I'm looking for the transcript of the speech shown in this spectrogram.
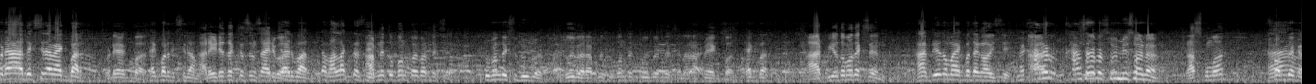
ওটা দেখছিলাম একবার। ওটা একবার? একবার দেখছিলাম। আর এটা দেখতেছেন চারবার? চারবার। এটা ভালো লাগতেছে। আপনি তুফান কয়বার দেখছেন? তুফান দেখছি দুইবার। দুইবার? আপনি তুফান থেকে দুইবার দেখছেন আর আপনি একবার? একবার। আর প্রিয়তমা দেখছেন? হ্যাঁ প্রিয়তমা একবার দেখা হয়েছে। না খানের খান সাহেবের সই মিস হয় না। রাজকুমার? হ্যাঁ, দেখা।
